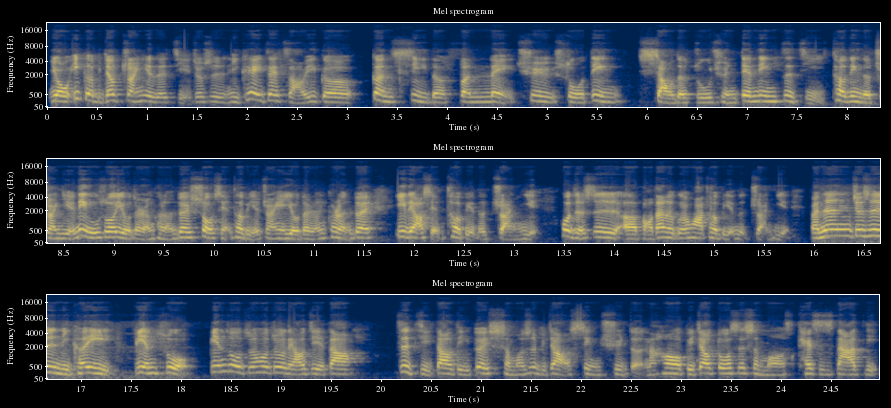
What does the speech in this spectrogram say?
有一个比较专业的解，就是你可以再找一个更细的分类去锁定小的族群，奠定自己特定的专业。例如说，有的人可能对寿险特别专业，有的人可能对医疗险特别的专业，或者是呃保单的规划特别的专业。反正就是你可以边做边做之后，就了解到自己到底对什么是比较有兴趣的，然后比较多是什么 case study，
